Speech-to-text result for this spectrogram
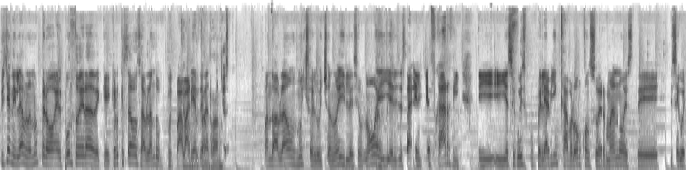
pues ya ni le hablo no pero el punto era de que creo que estábamos hablando pues para variar de las cuando hablábamos mucho de luchas, ¿no? Y le decían, no, Ah, y el, está el Jeff Hardy. Y, y ese güey pelea bien cabrón con su hermano, este, ese güey.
